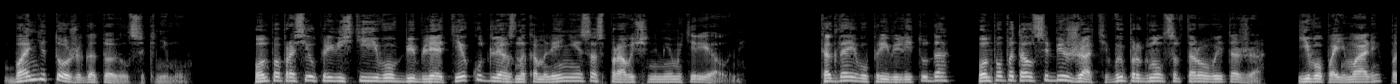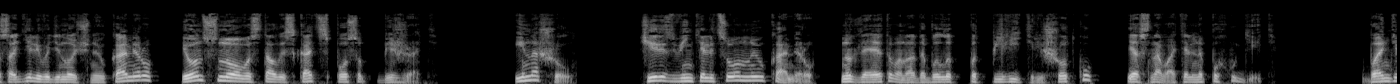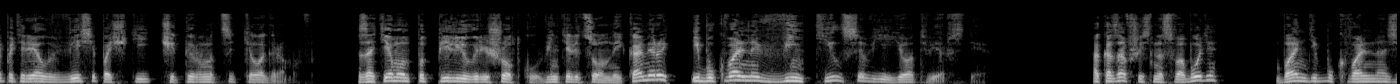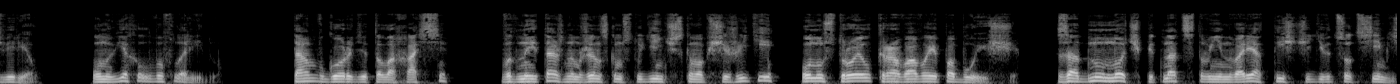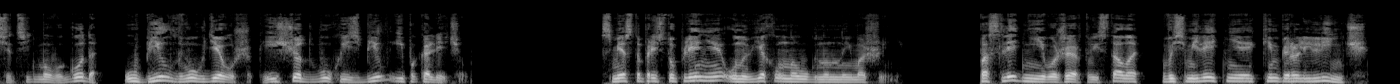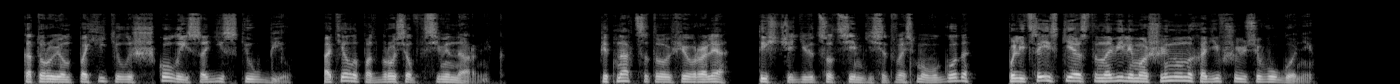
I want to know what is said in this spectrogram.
Банди тоже готовился к нему. Он попросил привести его в библиотеку для ознакомления со справочными материалами. Когда его привели туда, он попытался бежать, выпрыгнул со второго этажа. Его поймали, посадили в одиночную камеру, и он снова стал искать способ бежать. И нашел. Через вентиляционную камеру, но для этого надо было подпилить решетку и основательно похудеть. Банди потерял в весе почти 14 килограммов. Затем он подпилил решетку вентиляционной камеры и буквально ввинтился в ее отверстие. Оказавшись на свободе, Банди буквально озверел он уехал во Флориду. Там, в городе Талахасси, в одноэтажном женском студенческом общежитии, он устроил кровавое побоище. за одну ночь 15 января 1977 года убил двух девушек, еще двух избил и покалечил. С места преступления он уехал на угнанной машине. Последней его жертвой стала восьмилетняя Кимберли Линч, которую он похитил из школы и садистски убил, а тело подбросил в семинарник. 15 февраля 1978 года полицейские остановили машину, находившуюся в угоне.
